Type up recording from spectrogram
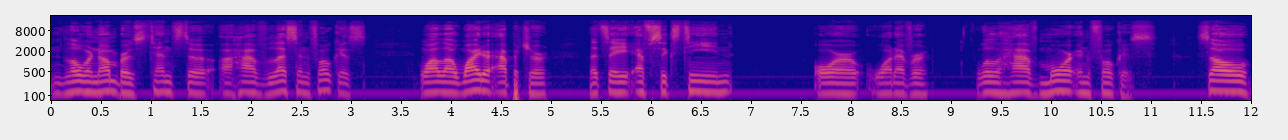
lower numbers tends to uh, have less in focus, while a wider aperture, let's say f16 or whatever, will have more in focus. So,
